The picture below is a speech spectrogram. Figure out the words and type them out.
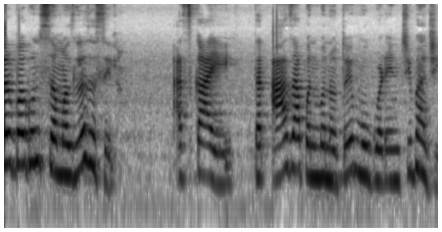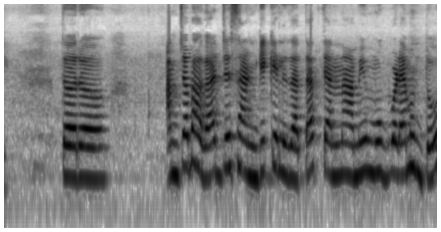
तर बघून समजलंच असेल. आज काय आहे? तर आज आपण बनवतो आहे मूगवड्यांची भाजी. तर आमच्या भागात जे सांडगे केले जातात त्यांना आम्ही मूगवड्या म्हणतो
